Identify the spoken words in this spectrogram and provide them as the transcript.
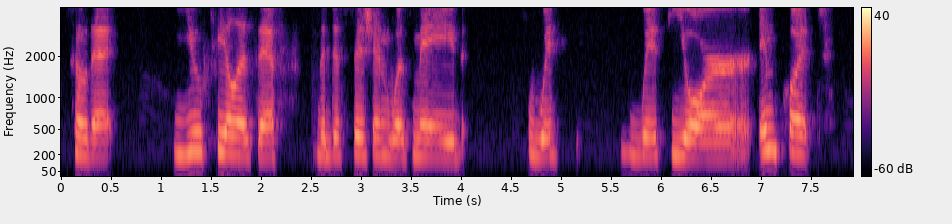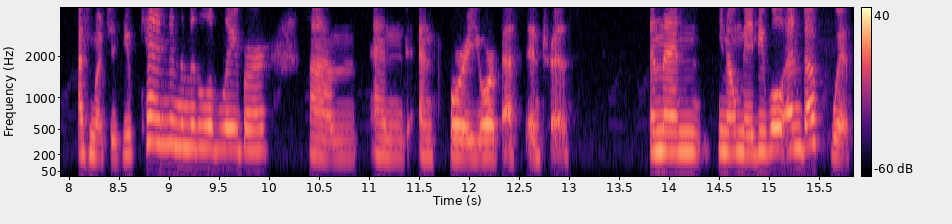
so that you feel as if the decision was made with with your input as much as you can in the middle of labor, um, and and for your best interest. And then you know maybe we'll end up with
